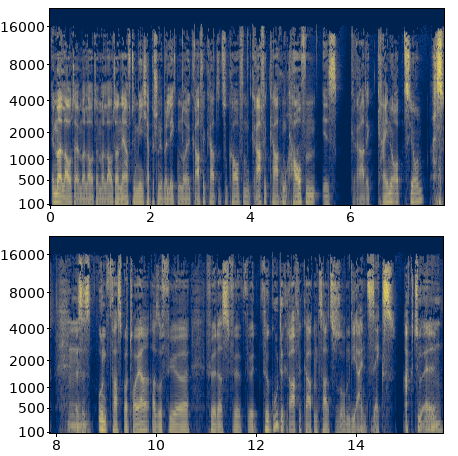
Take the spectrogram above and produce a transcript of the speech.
Immer lauter, immer lauter, immer lauter, nervte mich. Ich habe schon überlegt, eine neue Grafikkarte zu kaufen. Grafikkarten kaufen ist gerade keine Option. Also es ist unfassbar teuer. Also für für das für für für gute Grafikkarten zahlst du so um die 1,6 aktuell.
